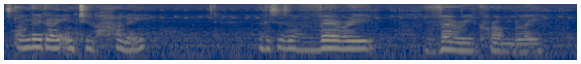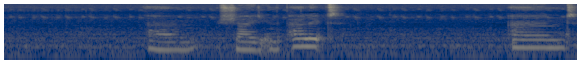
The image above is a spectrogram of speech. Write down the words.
so I'm going to go into honey. This is a very, very crumbly um, shade in the palette, and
